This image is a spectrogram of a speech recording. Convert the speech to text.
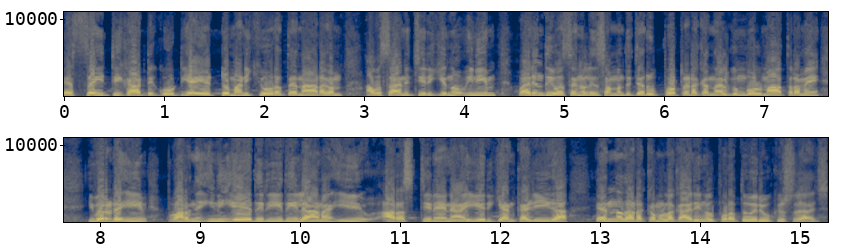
എസ് ഐ ടി കാട്ടിക്കൂട്ടിയ എട്ട് മണിക്കൂറത്തെ നാടകം അവസാനിച്ചിരിക്കുന്നു. ഇനിയും വരും ദിവസങ്ങൾ ഇത് സംബന്ധിച്ച റിപ്പോർട്ട് അടക്കം നൽകുമ്പോൾ മാത്രമേ ഇവരുടെ ഈ പറഞ്ഞ ഇനി ഏത് രീതിയിലാണ് ഈ അറസ്റ്റിനെ ന്യായീകരിക്കാൻ കഴിയുക എന്നതടക്കമുള്ള കാര്യങ്ങൾ പുറത്തു വരൂ. കൃഷ്ണരാജ്.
